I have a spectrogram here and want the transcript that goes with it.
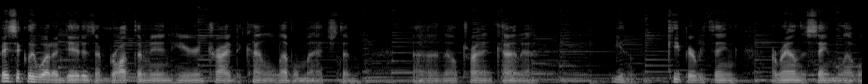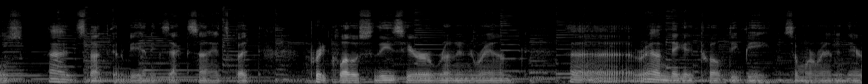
Basically what I did is I brought them in here and tried to kind of level match them uh, and I'll try and kind of you know keep everything around the same levels. Uh, it's not going to be an exact science, but pretty close. These here are running around uh, around negative 12 dB, somewhere around in there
